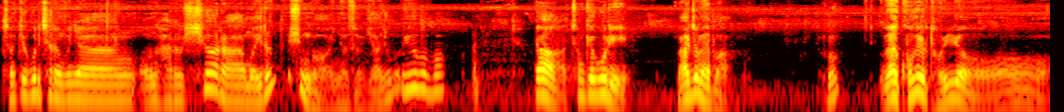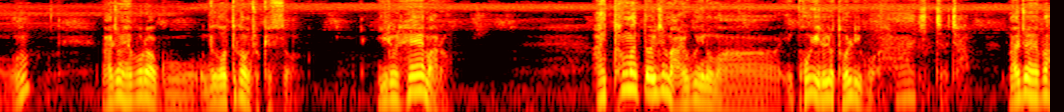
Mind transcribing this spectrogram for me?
청개구리처럼 그냥 오늘 하루 쉬어라 뭐 이런 뜻인 거 이 녀석이 아주 이거 봐봐. 야 청개구리 말 좀 해봐. 응? 왜 고개를 돌려? 응? 말 좀 해보라고. 내가 어떻게 하면 좋겠어? 일을 해 말어. 아이 턱만 떨지 말고 이놈아. 이 고개 일로 돌리고. 아 진짜 자. 말 좀 해봐.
